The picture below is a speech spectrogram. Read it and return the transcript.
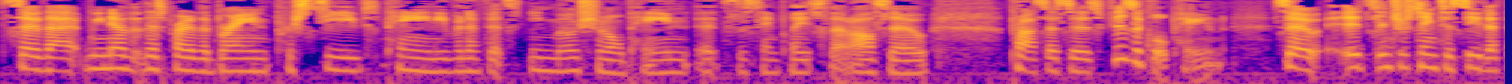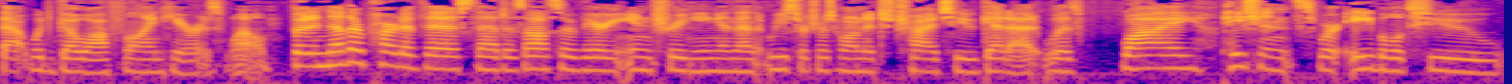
So that we know that this part of the brain perceives pain, even if it's emotional pain. It's the same place that also processes physical pain. So it's interesting to see that that would go offline here as well. But another part of this that is also very intriguing and that researchers wanted to try to get at was why patients were able to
